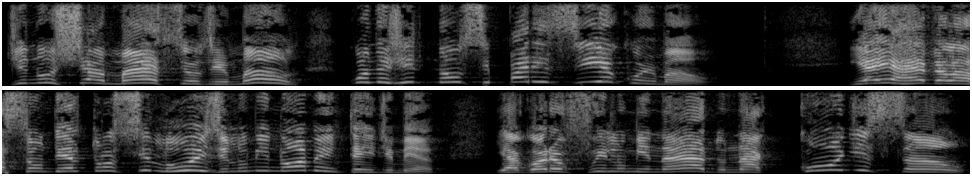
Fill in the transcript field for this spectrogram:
de nos chamar seus irmãos quando a gente não se parecia com o irmão. E aí a revelação dele trouxe luz, iluminou meu entendimento. E agora eu fui iluminado na condição,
